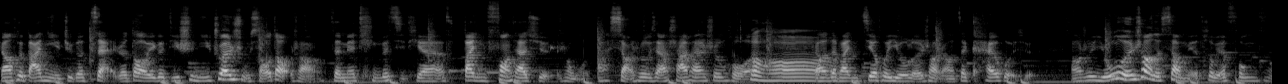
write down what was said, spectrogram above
然后会把你这个载着到一个迪士尼专属小岛上，在那边停个几天，把你放下去，这种啊享受一下沙滩生活，哦，然后再把你接回游轮上，然后再开回去。然后这个游轮上的项目也特别丰富，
